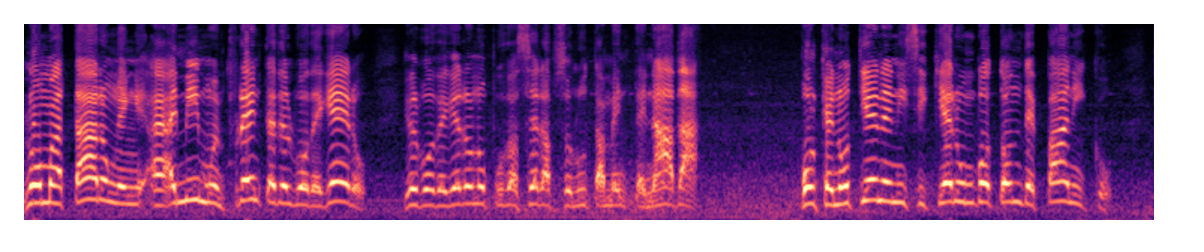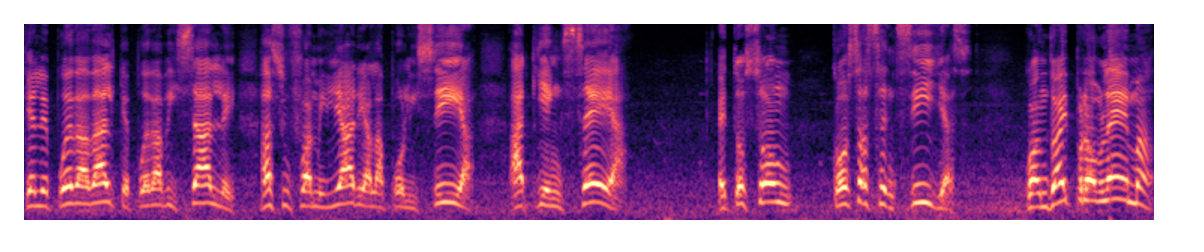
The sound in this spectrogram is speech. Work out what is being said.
Lo mataron en- ahí mismo enfrente del bodeguero. Y el bodeguero no pudo hacer absolutamente nada. Porque no tiene ni siquiera un botón de pánico que le pueda dar, que pueda avisarle a su familiar y a la policía, a quien sea. Estos son cosas sencillas. Cuando hay problemas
